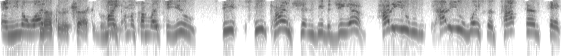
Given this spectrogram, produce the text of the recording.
And you know what? Not the retractable. Mike, I'm gonna come right to you. Steve Steve Keim shouldn't be the GM. How do you how do you waste a top ten pick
